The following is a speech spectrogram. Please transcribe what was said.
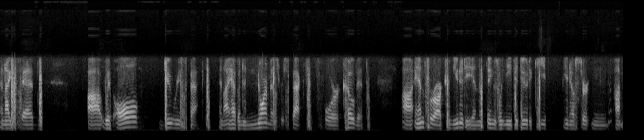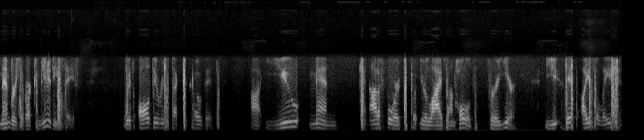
and I said, uh, with all due respect, and I have an enormous respect for COVID uh, and for our community and the things we need to do to keep you know certain uh, members of our community safe. With all due respect to COVID, uh, you men cannot afford to put your lives on hold for a year. You, this isolation,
